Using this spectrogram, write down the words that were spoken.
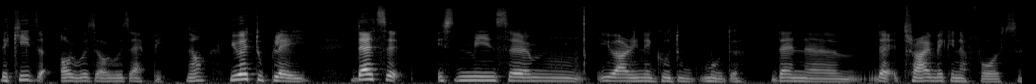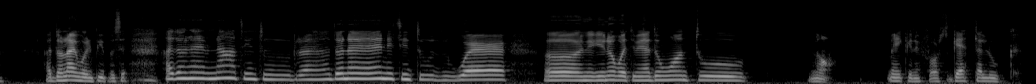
the kids always, always happy, no? You have to play. That's it. It means um, you are in a good mood. Then um, try making a force. I don't like when people say, I don't have nothing to dress, I don't have anything to wear. Uh, you know what I mean? I don't want to. No, make an effort, get a look.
